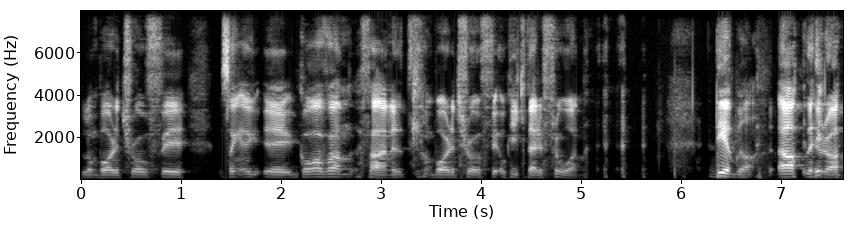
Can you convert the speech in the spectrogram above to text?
Lombardi Trophy. sen eh, gav han fan ett Lombardi Trophy och gick därifrån. Det är bra. Ja, det är bra.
